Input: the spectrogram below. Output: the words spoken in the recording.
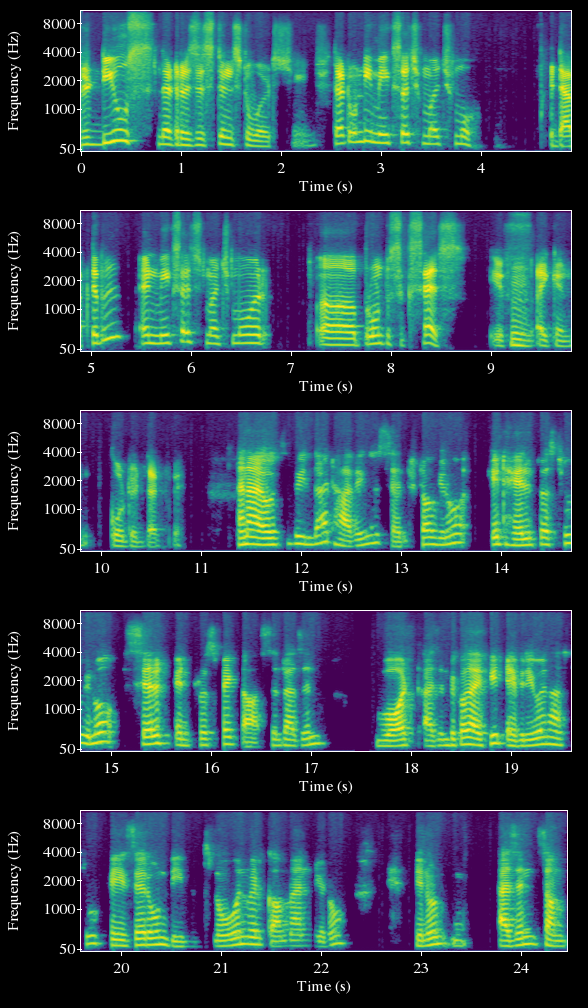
reduce that resistance towards change that only makes us much more adaptable and makes us much more uh, prone to success if Hmm. i can quote it that way and i also feel that having a self talk you know it helps us to you know self introspect ourselves as in what as in because i feel everyone has to face their own demons. No one will come and you know you know as in some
